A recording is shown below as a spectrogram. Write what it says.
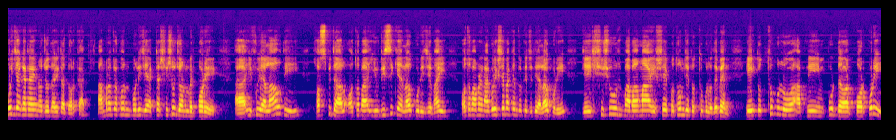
ওই জায়গাটায় নজরদারিটা দরকার। আমরা যখন বলি যে একটা শিশু জন্মের পরে if we allow the hospital অথবা ইউডিসিকে অ্যালাউ করি যে, ভাই, অথবা আমরা নাগরিক সেবা কেন্দ্রকে যদি অ্যালাউ করি, যে শিশুর বাবা মা এসে প্রথম যে তথ্যগুলো দেবেন, এই তথ্যগুলো আপনি ইনপুট দেওয়ার পরপরই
